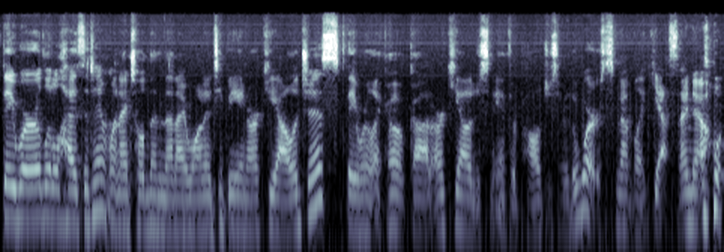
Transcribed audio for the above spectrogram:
They were a little hesitant when I told them that I wanted to be an archaeologist. They were like, "Oh God, archaeologists and anthropologists are the worst." And I'm like, "Yes, I know."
